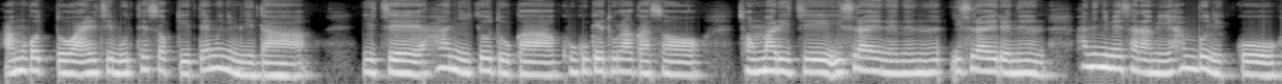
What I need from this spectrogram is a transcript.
아무것도 알지 못했었기 때문입니다. 이제 한 이교도가 고국에 돌아가서 정말이지 이스라엘에는 이스라엘에는 하느님의 사람이 한 분 있고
